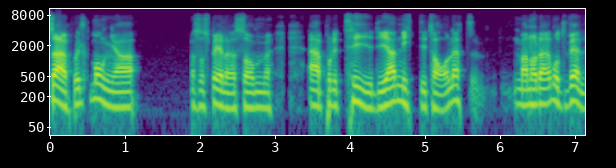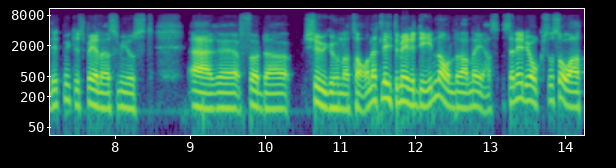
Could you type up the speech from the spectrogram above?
särskilt många alltså spelare som är på det tidiga 90-talet. Man har däremot väldigt mycket spelare som just är eh, födda 2000-talet, lite mer i din ålder Andreas. Sen är det ju också så att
